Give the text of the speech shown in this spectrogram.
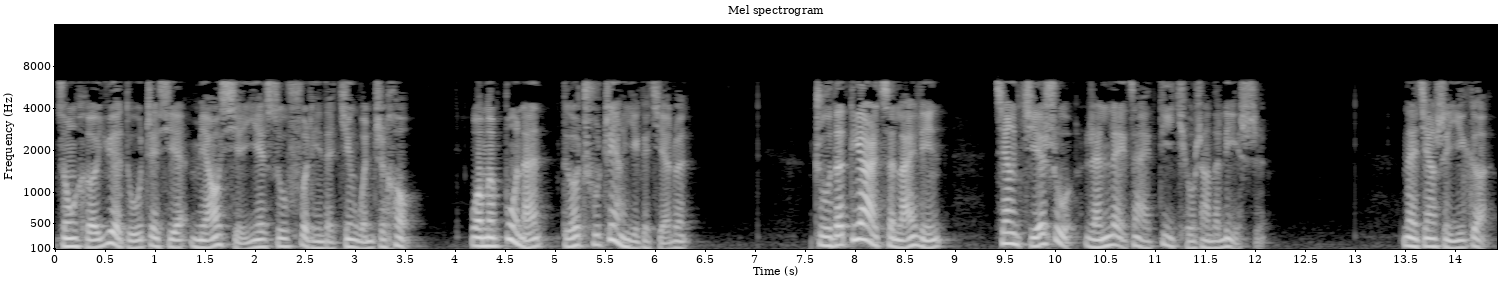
综合阅读这些描写耶稣复临的经文之后。我们不难得出这样一个结论：主的第二次来临将结束人类在地球上的历史，那将是一个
